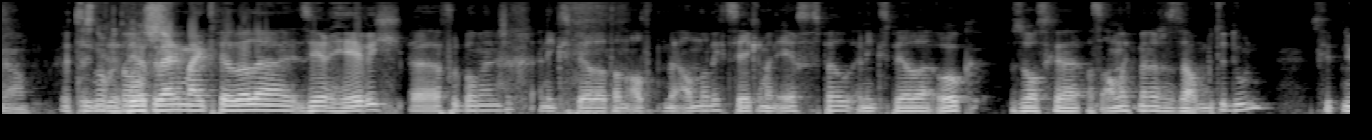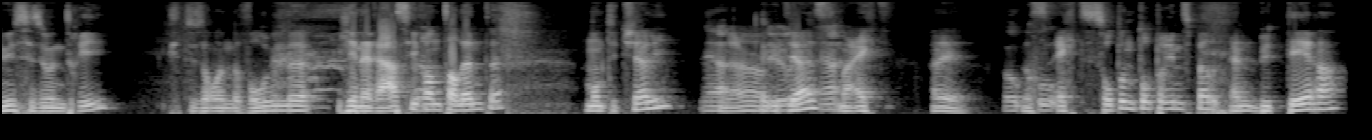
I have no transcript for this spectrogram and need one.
ja, het is nog veel te weinig, maar ik speel wel eh, zeer hevig eh, voetbalmanager. En ik speel dat dan altijd met Anderlecht, zeker mijn eerste spel. En ik speel dat ook zoals je als Anderlecht manager zou moeten doen. Ik zit nu in seizoen 3. Ik zit dus al in de volgende generatie van talenten. Monticelli, Ja, Ja, heb ik het juist? Ja, Maar echt, allee, ook dat is echt zottentopper in het spel. En Butera,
